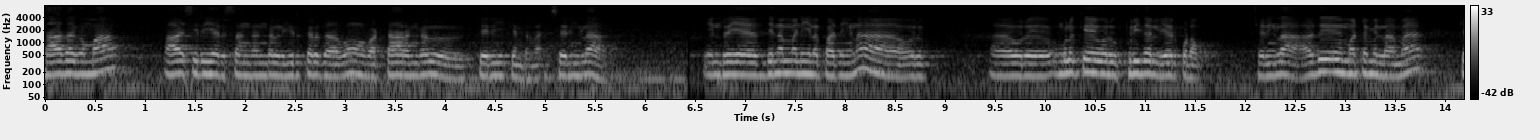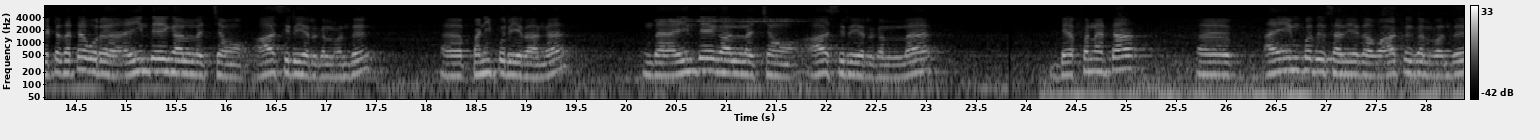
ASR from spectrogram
சாதகமாக ஆசிரியர் சங்கங்கள் இருக்கிறதாகவும் வட்டாரங்கள் தெரிவிக்கின்றன. சரிங்களா? இன்றைய தினமணியில் பார்த்தீங்கன்னா ஒரு ஒரு உங்களுக்கே ஒரு புரிதல் ஏற்படும். சரிங்களா? அது மட்டும் இல்லாமல் கிட்டத்தட்ட ஒரு ஐந்தே கால் லட்சம் ஆசிரியர்கள் வந்து பணிபுரிகிறாங்க இந்த ஐந்தே கால் லட்சம் ஆசிரியர்களில் டெஃபினட்டாக ஐம்பது சதவீத வாக்குகள் வந்து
